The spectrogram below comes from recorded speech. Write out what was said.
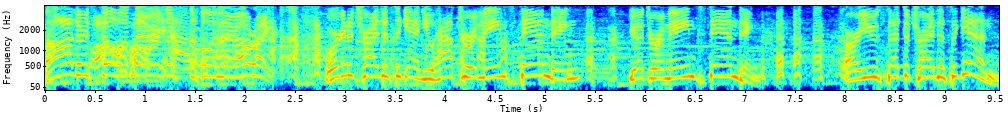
Ah, there's still one there. There's still one there. All right. We're going to try this again. You have to remain standing. You have to remain standing. Are you set to try this again?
